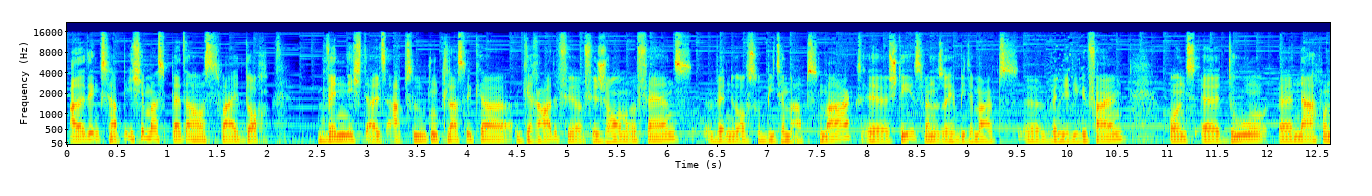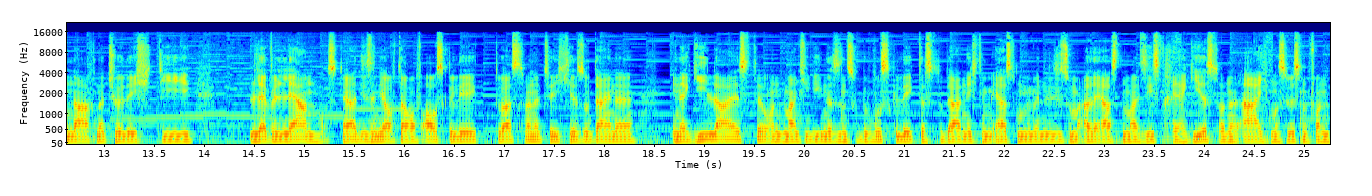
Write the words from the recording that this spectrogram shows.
Allerdings habe ich immer Splatterhouse 2 doch wenn nicht als absoluten Klassiker, gerade für, für Genre-Fans, wenn du auf so Beat'em-Ups äh, stehst, wenn du solche Beat'em-Ups, äh, wenn dir die gefallen und äh, du äh, nach und nach natürlich die Level lernen musst. Ja? Die sind ja auch darauf ausgelegt. Du hast zwar natürlich hier so deine Energieleiste und manche Gegner sind so bewusst gelegt, dass du da nicht im ersten Moment, wenn du sie zum allerersten Mal siehst, reagierst, sondern ah, ich muss wissen, von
